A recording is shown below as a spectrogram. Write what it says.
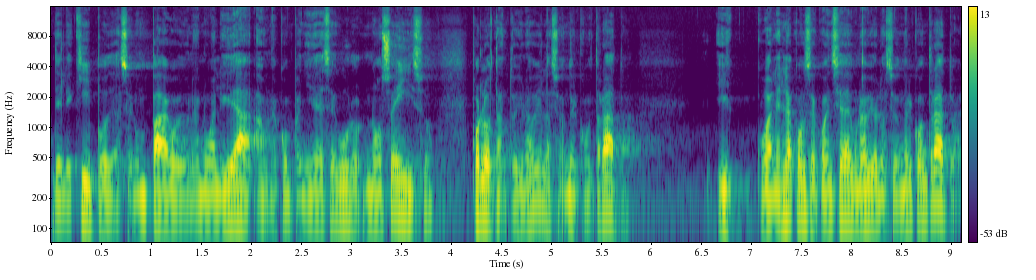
del equipo de hacer un pago de una anualidad a una compañía de seguro no se hizo, por lo tanto hay una violación del contrato. ¿Y cuál es la consecuencia de una violación del contrato?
